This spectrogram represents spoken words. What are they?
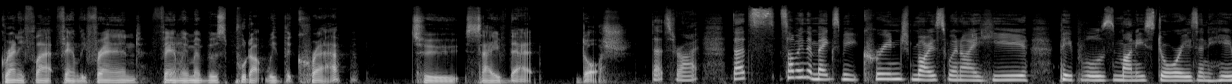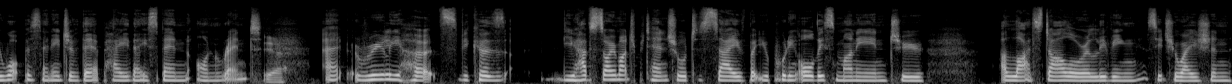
granny flat, family friend, family members, put up with the crap to save that dosh. That's right. That's something that makes me cringe most when I hear people's money stories and hear what percentage of their pay they spend on rent. Yeah. It really hurts because you have so much potential to save, but you're putting all this money into a lifestyle or a living situation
